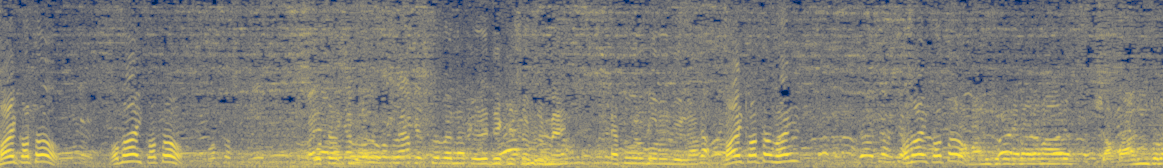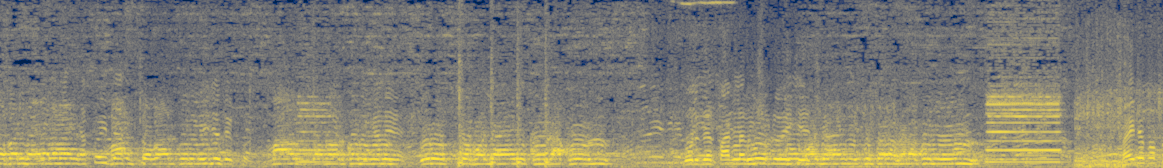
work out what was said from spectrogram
ভাই, কত? ও ভাই, কত? ভাই কত ভাই? ও ভাই, কত? গরিবের হয়ে রেখে চলাফেরা করুন ভাইটা কত?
